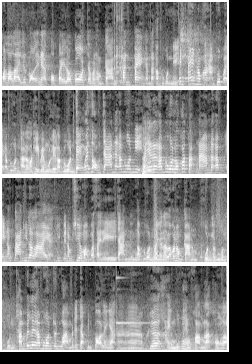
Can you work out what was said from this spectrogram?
มันละลายเรียบร้อยแล้วเนี่ยต่อไปเราก็จะมาทำการปั้นแป้งกันนะครับทุกคนนี่เป็นแป้งทำอาหารทั่วไปครับทุกคนอะแล้วก็เทไปหมดเลยครับทุกคนแบ่งไว้สองจานนะครับทุกคนนี่หลังจากนั้นครับทุกคนเราก็ตักน้ำนะครับไอ้น้ำตาลที่ละลายอะที่เป็นน้ำเชื่อมอะมาใส่ในจานหนึ่งครับทุกคนหลังจากนั้นเราก็ทำการคนครับทุกคนคนทำไปเลยครับทุกคนจนกว่ามันจะจับเป็นก้อนอะไรเงี้ยอ่าเพื่อไข่มุกแห่งความรักของเรา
